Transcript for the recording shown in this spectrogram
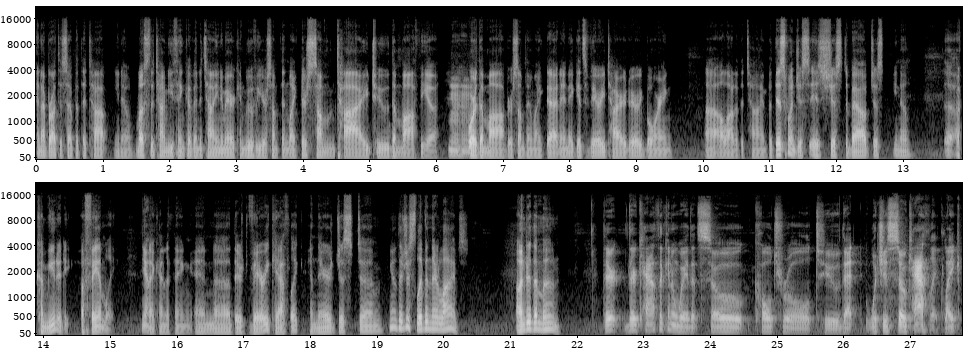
and I brought this up at the top, you know, most of the time you think of an Italian American movie or something like there's some tie to the mafia mhm. or the mob or something like that, and it gets very tired, very boring uh, a lot of the time. But this one just is just about just you know a, a community, a family, Yeah. that kind of thing, and uh, they're very Catholic, and they're just um, you know they're just living their lives under the moon. they're they're Catholic in a way that's so cultural to that, which is so Catholic. Like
